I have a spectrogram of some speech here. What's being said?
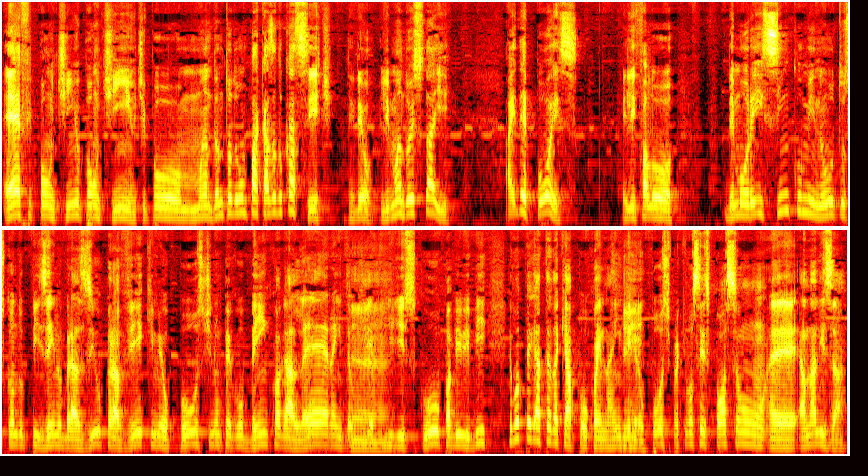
F pontinho, pontinho. Tipo, mandando todo mundo pra casa do cacete, entendeu? Ele mandou isso daí. Aí depois, ele falou, demorei cinco minutos quando pisei no Brasil pra ver que meu post não pegou bem com a galera, então eu queria pedir desculpa, bibibi. Eu vou pegar até daqui a pouco aí na íntegra o post para que vocês possam é, analisar.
